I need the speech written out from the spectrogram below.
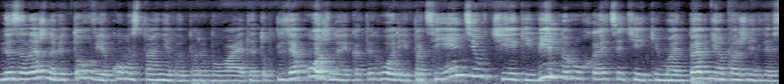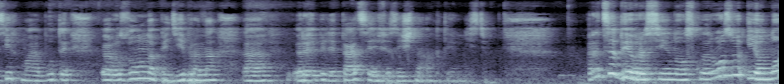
незалежно від того, в якому стані ви перебуваєте. Тобто для кожної категорії пацієнтів, ті, які вільно рухаються, ті, які мають певні обмеження, для всіх має бути розумно підібрана е, реабілітація і фізична активність. Рецидив розсіяного склерозу і оновлення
